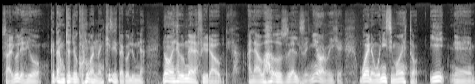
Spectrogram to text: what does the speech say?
Salgo y les digo, ¿qué tal muchachos? ¿Cómo andan? ¿Qué es esta columna? No, es la columna de la fibra óptica. Alabado sea el Señor, dije. Bueno, buenísimo esto. Y eh,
